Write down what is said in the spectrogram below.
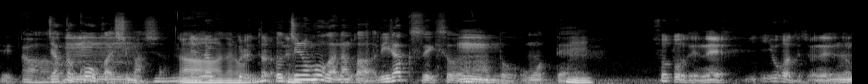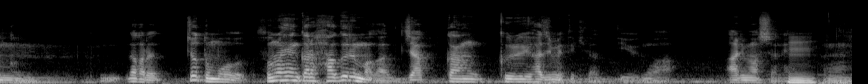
て、若干後悔しました。ああ、なるほど。そっちの方がなんかリラックスできそうだなと思って、うん。外でね、よかったですよね。うなんかんだから、ちょっともう、その辺から歯車が若干狂い始めてきたっていうのはありましたね。うん。うん。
